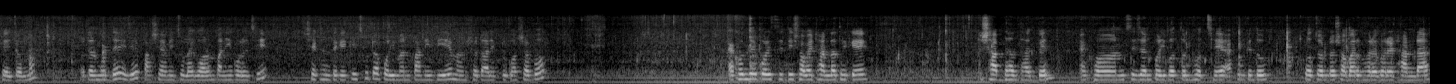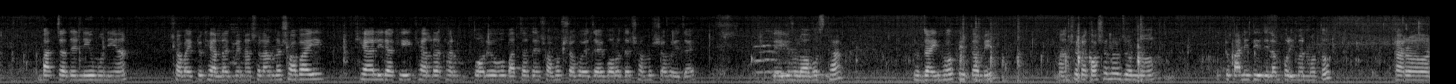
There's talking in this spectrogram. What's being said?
সেই জন্য। ওটার মধ্যে এই যে পাশে আমি চুলায় গরম পানি করেছি, সেখান থেকে কিছুটা পরিমাণ পানি দিয়ে মাংসটা আর একটু কষাবো। এখন যে পরিস্থিতি, সবাই ঠান্ডা থেকে সাবধান থাকবেন। এখন সিজন পরিবর্তন হচ্ছে, এখন কিন্তু প্রচণ্ড সবার ঘরে ঘরে ঠান্ডা, বাচ্চাদের নিউমোনিয়া, সবাই একটু খেয়াল রাখবেন। আসলে আমরা সবাই খেয়ালই রাখি, খেয়াল রাখার পরেও বাচ্চাদের সমস্যা হয়ে যায়, বড়দের সমস্যা হয়ে যায়। তো এই হলো অবস্থা। তো যাই হোক কিন্তু আমি মাংসটা কষানোর জন্য একটু পানি দিয়ে দিলাম পরিমাণ মতো। কারণ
